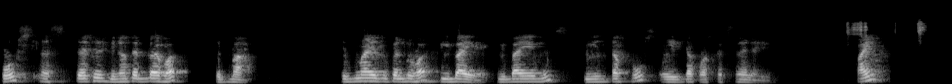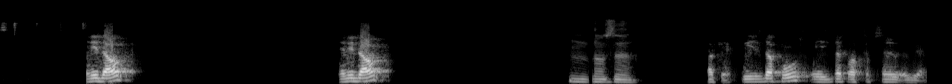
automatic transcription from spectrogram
force. The stress is denoted by what sigma. Sigma is equal to what P by A. P by A means P is the force, A is the cross sectional area. Fine. Any doubt? Any doubt? Mm, no, sir. Okay, P is the force, A is the cross sectional area.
